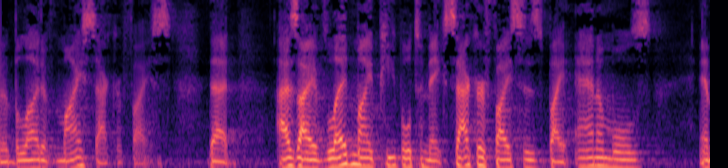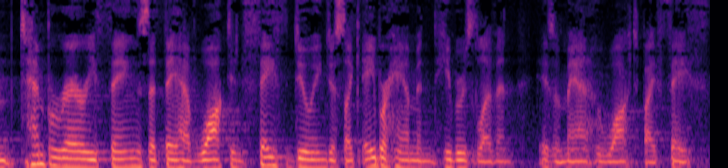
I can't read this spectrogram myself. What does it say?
the blood of my sacrifice. That as I have led my people to make sacrifices by animals and temporary things that they have walked in faith doing, just like Abraham in Hebrews 11 is a man who walked by faith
